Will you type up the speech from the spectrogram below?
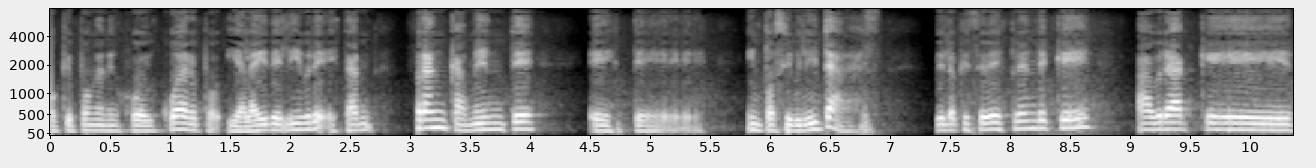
o que pongan en juego el cuerpo y al aire libre están francamente este, imposibilitadas. De lo que se desprende que habrá que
